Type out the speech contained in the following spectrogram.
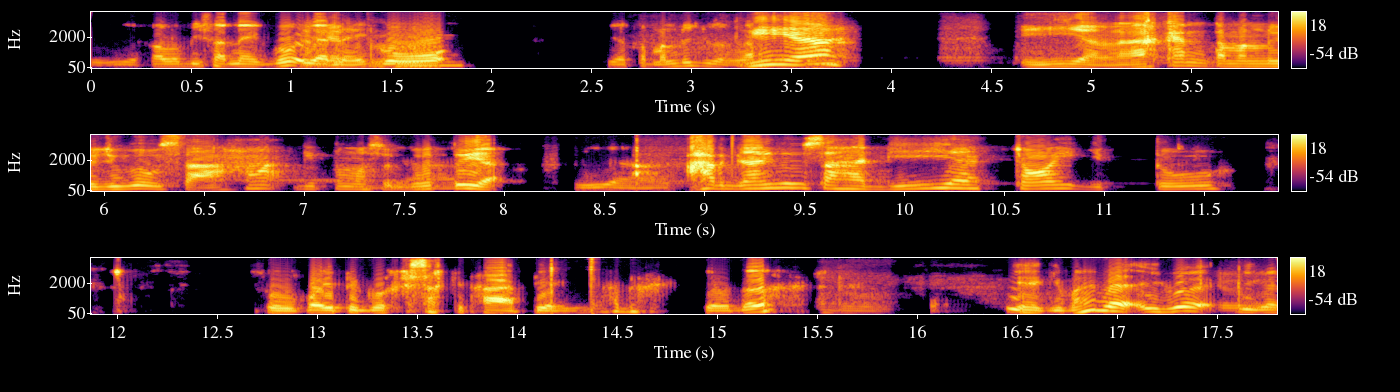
Iya, kalau bisa nego ya Harga nego temen. ya temen lu juga ngerti iya Iyalah kan teman lu juga usaha gitu maksud Iya. gue tuh ya iya hargain usaha dia coy gitu. Sumpah itu gue sakit hati aja aduh ya udah Aduh. ya gimana gue juga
